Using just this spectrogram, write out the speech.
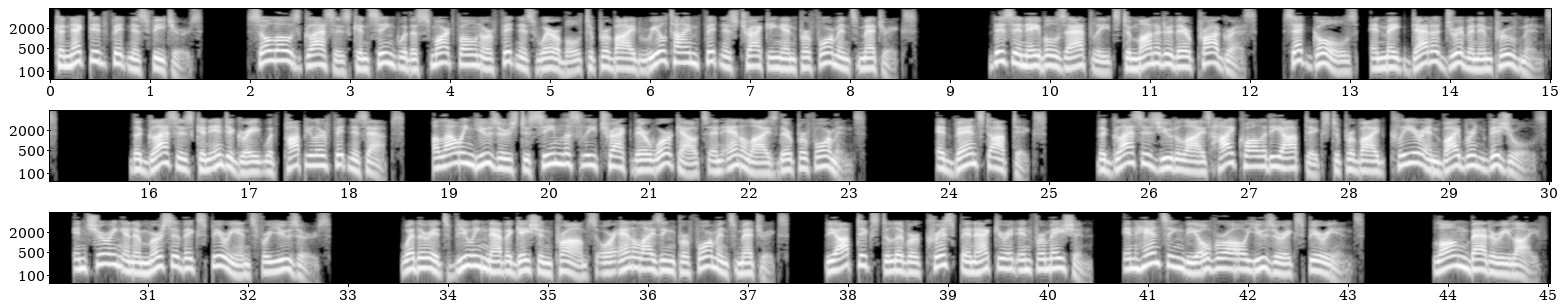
Connected fitness features. Solos glasses can sync with a smartphone or fitness wearable to provide real-time fitness tracking and performance metrics. This enables athletes to monitor their progress, set goals, and make data-driven improvements. The glasses can integrate with popular fitness apps, allowing users to seamlessly track their workouts and analyze their performance. Advanced optics. The glasses utilize high-quality optics to provide clear and vibrant visuals, ensuring an immersive experience for users. Whether it's viewing navigation prompts or analyzing performance metrics, the optics deliver crisp and accurate information, enhancing the overall user experience. Long battery life.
